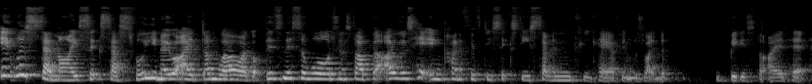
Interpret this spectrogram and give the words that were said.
it was semi successful. You know, I had done well. I got business awards and stuff, but I was hitting kind of 50, 60, 70K, I think was like the biggest that I had hit.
